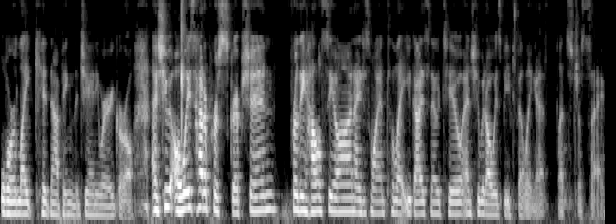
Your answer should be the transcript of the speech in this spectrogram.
or like kidnapping the January girl. And she always had a prescription for the Halcion. I just wanted to let you guys know too. And she would always be filling it, let's just say.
